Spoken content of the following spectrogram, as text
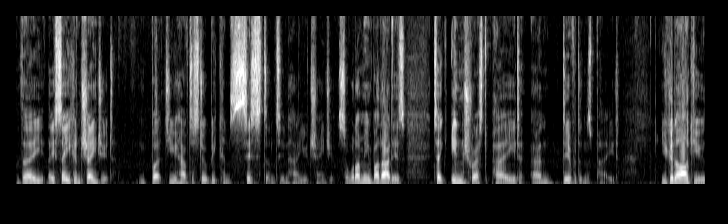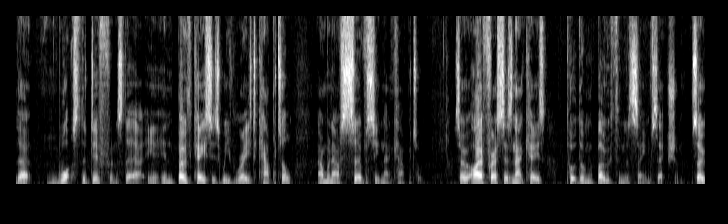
they they say you can change it, but you have to still be consistent in how you change it. So what I mean by that is take interest paid and dividends paid. You can argue that what's the difference there? In, both cases, we've raised capital and we're now servicing that capital. So IFRS says in that case, put them both in the same section. So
